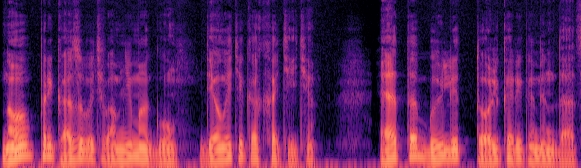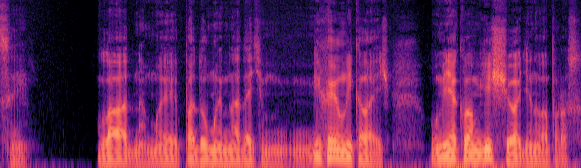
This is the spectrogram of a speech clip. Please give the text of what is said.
Но приказывать вам не могу. Делайте, как хотите. Это были только рекомендации. Ладно, мы подумаем над этим. Михаил Николаевич, у меня к вам еще один вопрос.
